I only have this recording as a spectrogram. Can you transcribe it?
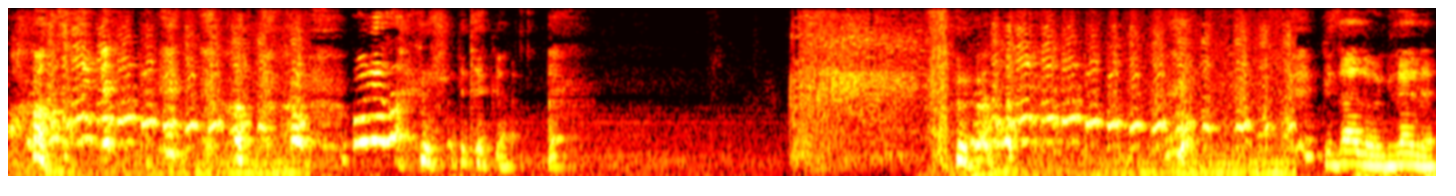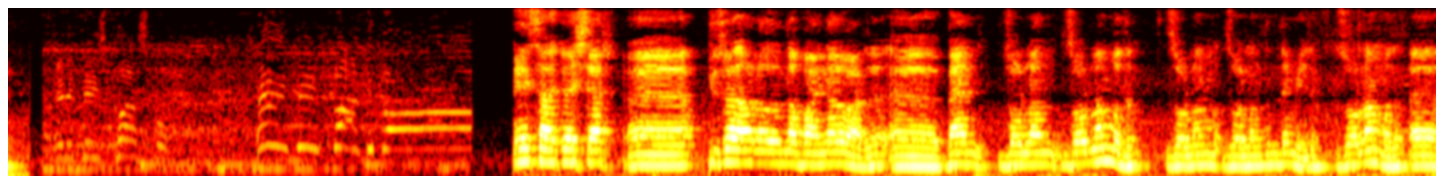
o ne lan? bir dakika. güzeldi o güzeldi. Neyse arkadaşlar eee, güzel aralığında Vine'lar vardı. Eee, ben zorlan zorlanmadım. Zorlan zorlandım demeyelim. Zorlanmadım. Eee,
